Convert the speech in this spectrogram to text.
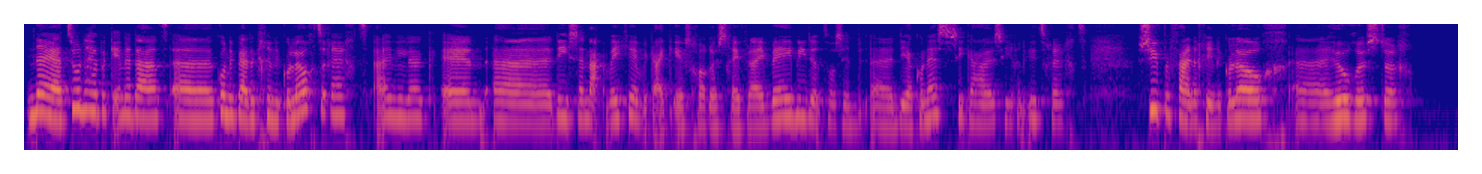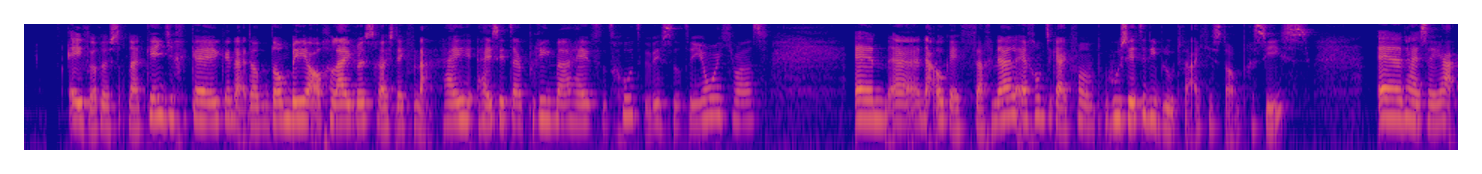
Nou ja, toen heb ik inderdaad, uh, kon ik bij de gynaecoloog terecht, eindelijk. En uh, die zei, nou weet je, we kijken eerst gewoon rustig even naar je baby. Dat was in het uh, ziekenhuis hier in Utrecht. Super fijne gynaecoloog, heel rustig. Even rustig naar het kindje gekeken. Nou, dan, dan ben je al gelijk rustig. Als je denkt van, nou, hij, hij zit daar prima, hij heeft het goed. We wisten dat het een jongetje was. En uh, nou ook even vaginale echo om te kijken van hoe zitten die bloedvaatjes dan precies. En hij zei ja,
